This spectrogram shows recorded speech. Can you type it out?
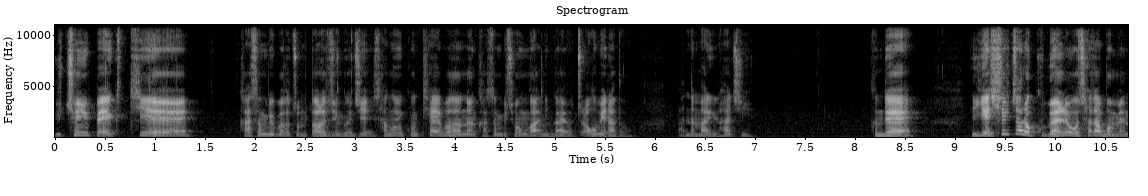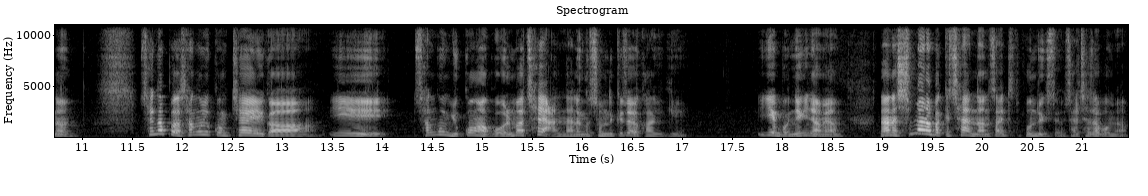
6600XT의 가성비보다 좀 떨어진 거지 3060 Ti보다는 가성비 좋은 거 아닌가요? 조금이라도 맞는 말이긴 하지. 근데 이게 실제로 구매하려고 찾아보면은 생각보다 3060 Ti가 이 3060하고 얼마 차이 안 나는 것처럼 느껴져요 가격이. 이게 뭔 얘기냐면 나는 10만원밖에 차이 안 나는 사이트도 본 적 있어요 잘 찾아보면.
